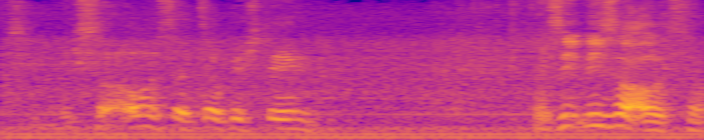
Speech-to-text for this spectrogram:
Sieht nicht so aus, als ob ich den. Das sieht nicht so aus. So.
